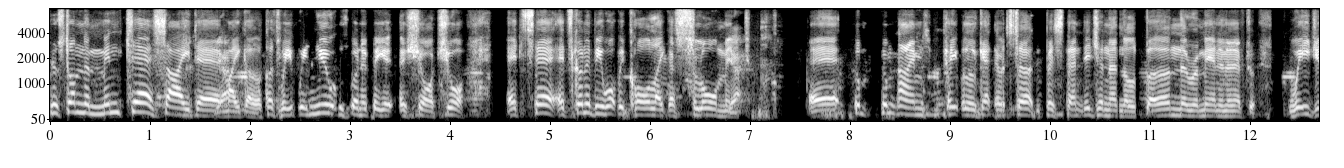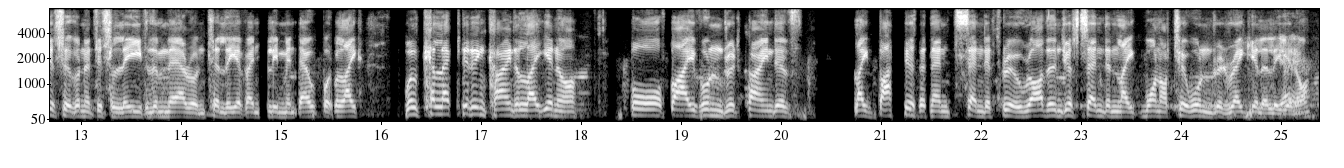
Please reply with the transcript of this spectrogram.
just on the Minter side, uh, Yeah. Michael, because we, we knew it was going to be a, a short show. It's uh, it's going to be what we call like a slow mint. Uh, some, sometimes people will get to a certain percentage and then they'll burn the remaining. After we just are going to just leave them there until they eventually mint out. But we're like, we'll collect it in kind of like you know, four five hundred kind of like batches and then send it through rather than just sending like one or two hundred regularly. Yeah, you know.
